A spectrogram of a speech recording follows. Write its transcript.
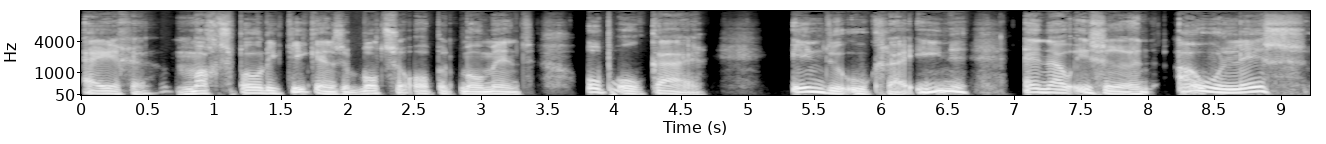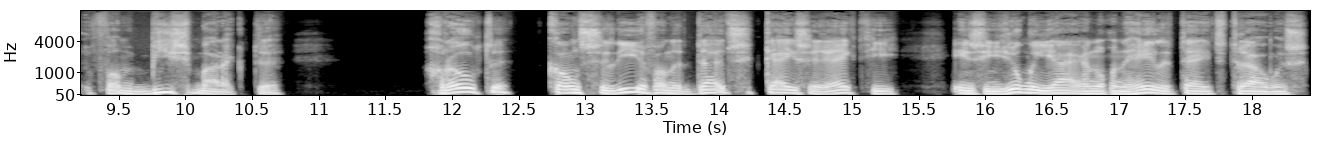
eigen machtspolitiek en ze botsen op het moment op elkaar in de Oekraïne. En nou is er een oude les van Bismarck, de grote kanselier van het Duitse keizerrijk, die in zijn jonge jaren nog een hele tijd trouwens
